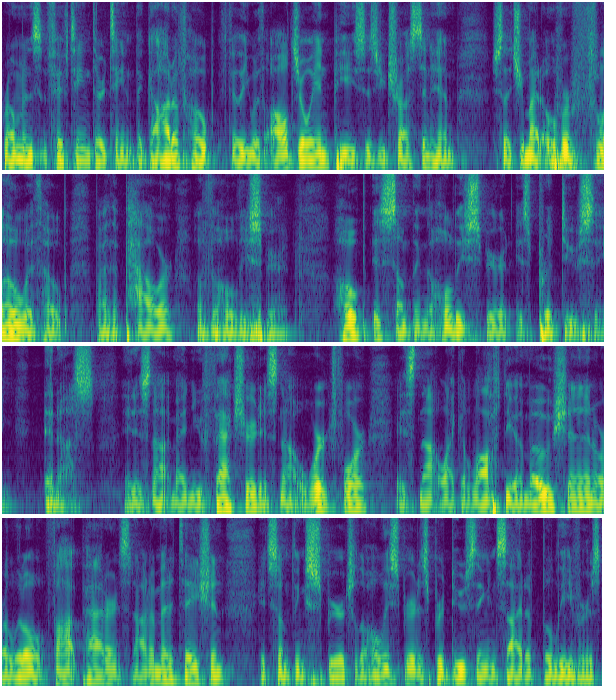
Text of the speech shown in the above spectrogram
Romans 15, 13. The God of hope fill you with all joy and peace as you trust in him, so that you might overflow with hope by the power of the Holy Spirit. Hope is something the Holy Spirit is producing in us. It is not manufactured. It's not worked for. It's not like a lofty emotion or a little thought pattern. It's not a meditation. It's something spiritual. The Holy Spirit is producing inside of believers.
